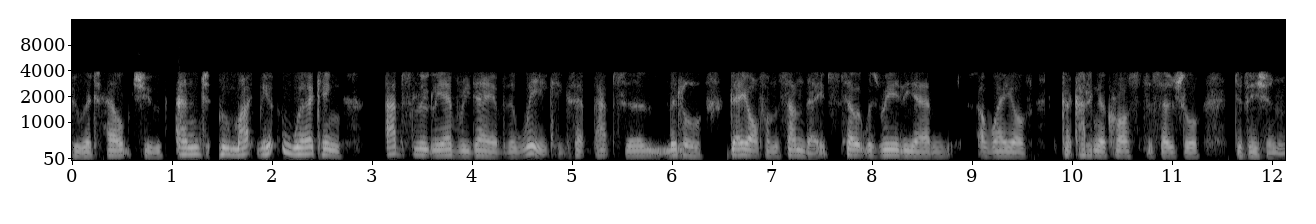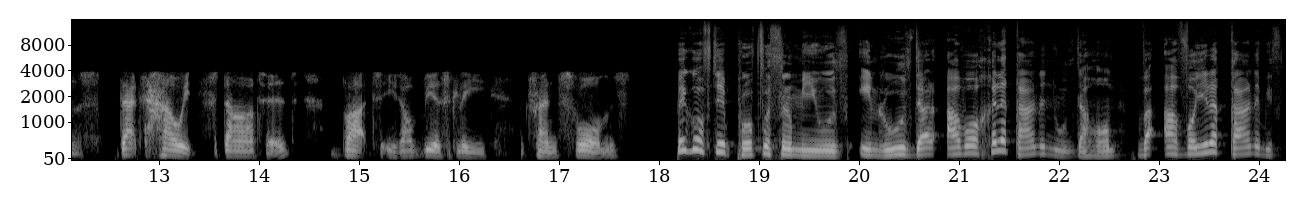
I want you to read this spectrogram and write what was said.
who had helped you and who might be working absolutely every day of the week, except perhaps a little day off on Sunday. So it was really um, a way of cutting across the social divisions. That's how it started, but it obviously transforms به گفته پروفسور میوز این روز در اواخر قرن 19 و اوایل قرن 20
